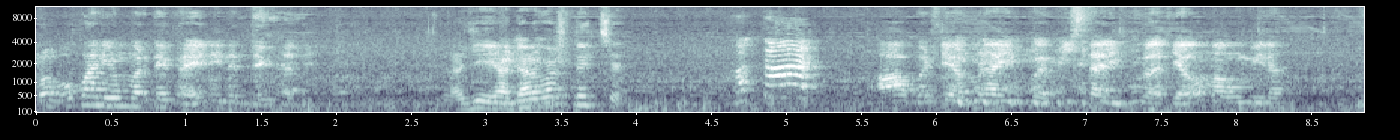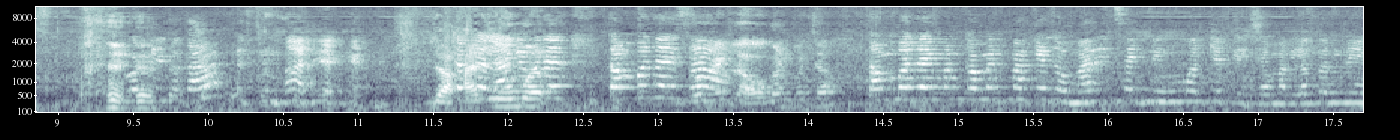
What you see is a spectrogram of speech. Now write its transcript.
મારા પપ્પાની ઉંમર દેખાય એની નથી દેખાતી. હજી અઢાર વર્ષની જ છે. આ બર્થડે હમણાં પિસ્તાલીસ પૂરા થયા હો મા મમ્મીના. ઉંમર તમે બધાય કેટલા ઓગણપચાસ? તમે બધાય મને કમેન્ટમાં કહેજો મારી સાઈડની ઉંમર કેટલી છે? અમારા લગ્નને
